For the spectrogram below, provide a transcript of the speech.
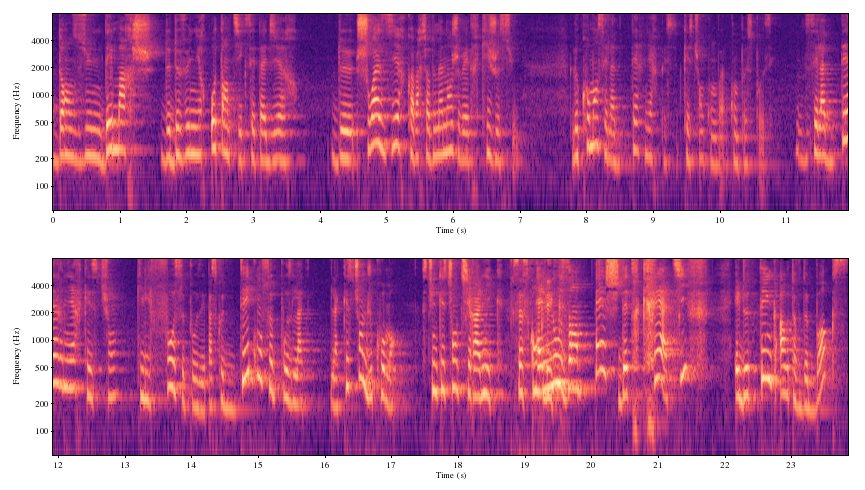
dans une démarche de devenir authentique, c'est-à-dire de choisir qu'à partir de maintenant, je vais être qui je suis, le comment, c'est la dernière question qu'on peut se poser. Mhm. C'est la dernière question qu'il faut se poser. Parce que dès qu'on se pose la, la question du comment, c'est une question tyrannique. Ce Elle nous empêche d'être créatifs et de think out of the box,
